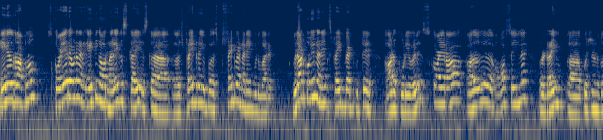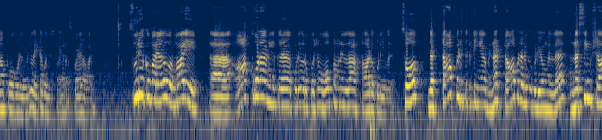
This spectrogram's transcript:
கேஎல் ராகுலும் ஸ்கொயரை விட ஐ திங்க் அவர் நிறைய ஸ்கை ஸ்ட்ரைட் ட்ரைவ் ஸ்ட்ரைட் பேட் நிறைய விடுவார். விராட் கோலியும் நிறைய ஸ்ட்ரைட் பேட் விட்டு ஆடக்கூடியவர். ஸ்கொயராக அதாவது ஆஃப் சைடில் ஒரு ட்ரைவ் பொசிஷனுக்குலாம் போகக்கூடியவர். லைட்டாக கொஞ்சம் ஸ்கொயர் ஸ்கொயர் ஆவார். சூரியகுமார் யாதவ் ஒரு மாதிரி ஆக்கோடாக நிற்கிற கூடிய ஒரு பொசிஷன் ஓப்பன் பண்ணிலாம் ஆடக்கூடியவர். ஸோ இந்த டாப் எடுத்துக்கிட்டீங்க அப்படின்னா டாப்பில் இருக்கக்கூடியவங்களில் நசீம் ஷா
